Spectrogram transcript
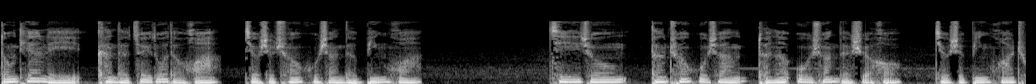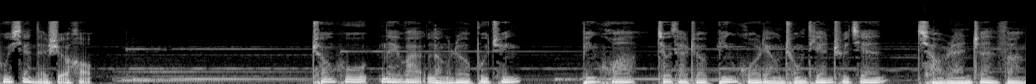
冬天里看的最多的花就是窗户上的冰花。记忆中，当窗户上囤了雾霜的时候。就是冰花出现的时候，窗户内外冷热不均，冰花就在这冰火两重天之间悄然绽放。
